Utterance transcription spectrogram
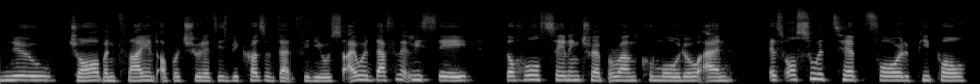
new job and client opportunities because of that video. So I would definitely say the whole sailing trip around Komodo. And it's also a tip for the people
